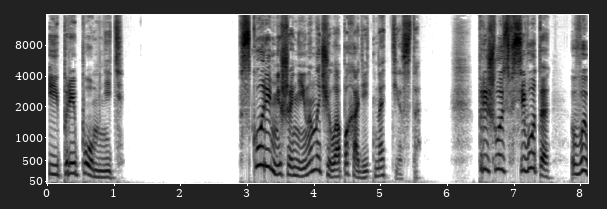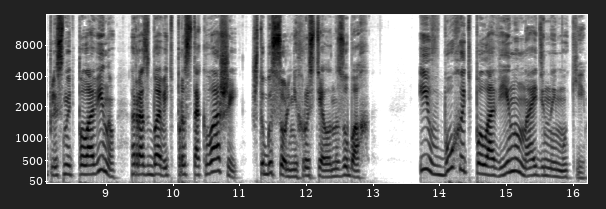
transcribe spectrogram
и припомнить. Вскоре мешанина начала походить на тесто. Пришлось всего-то выплеснуть половину, разбавить простоквашей, чтобы соль не хрустела на зубах, и вбухать половину найденной муки.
